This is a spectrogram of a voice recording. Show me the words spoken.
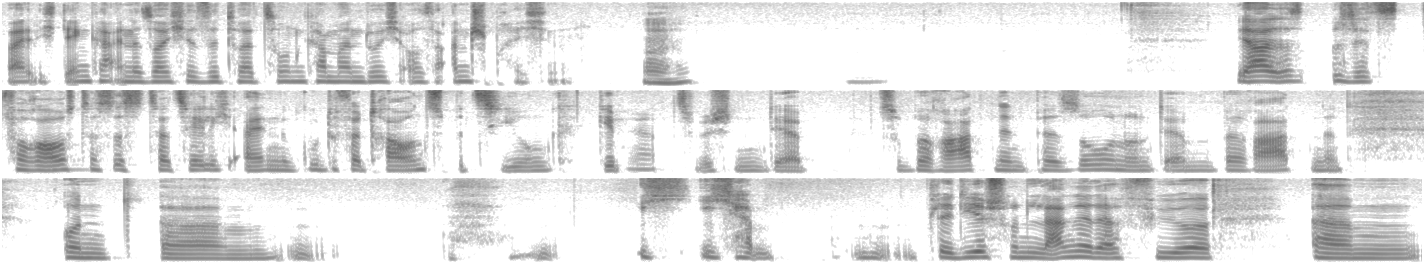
Weil ich denke, eine solche Situation kann man durchaus ansprechen. Mhm. Ja, das setzt voraus, dass es tatsächlich eine gute Vertrauensbeziehung gibt ja. zwischen der zu beratenden Person und dem Beratenden. Und ähm, ich, ich plädiere schon lange dafür, ähm,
